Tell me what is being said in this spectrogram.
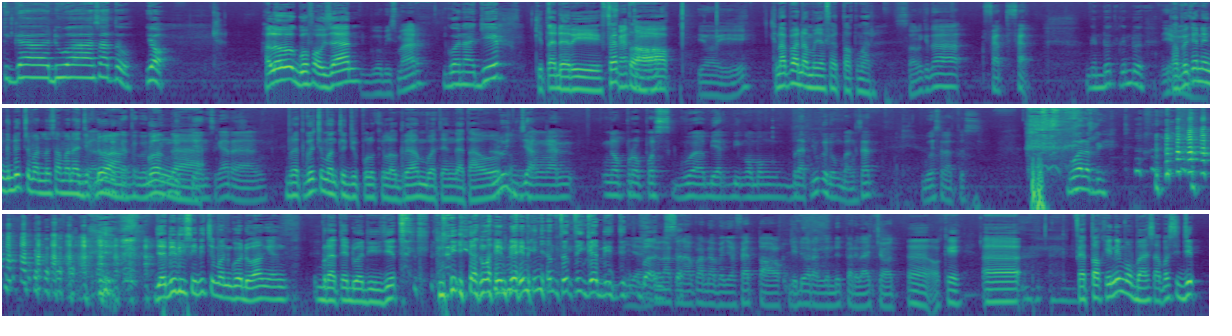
Tiga, dua, satu. Yuk. Halo, gue Fauzan. Gue Bismar. Gua Najib. Kita dari Fat Talk. Yoi. Kenapa namanya Fat Talk, Mar? Soalnya kita fat fat. Gendut, gendut. Yoi. Tapi kan yang gendut cuma lu sama Najib Enggak, doang. di Gue gendut, enggak. Sekarang Berat gue cuma 70 kg buat yang nggak tahu. lu jangan ngepropos gue biar bi ngomong berat juga dong bangsat. Gue 100. Gua lebih. Jadi di sini cuma gue doang yang beratnya dua digit. yang lainnya ini nyentuh tiga digit, Iya, Bang. itulah kenapa namanya fat talk. Jadi orang gendut pada bacot. Eh, Oke, Eh, Fat Talk ini mau bahas apa sih, Jip?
